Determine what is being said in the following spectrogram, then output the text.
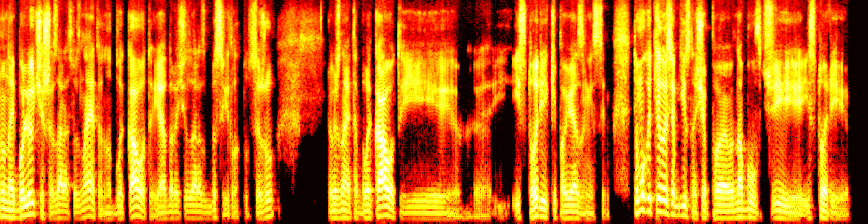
ну, найболючіше. Зараз ви знаєте, ну, блекаути. Я, до речі, зараз без світла тут сижу. Ви знаєте, блекаут і, е, історії, які пов'язані з цим. Тому хотілося б дійсно, щоб е, набу в цій історії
